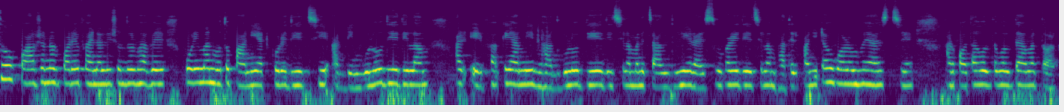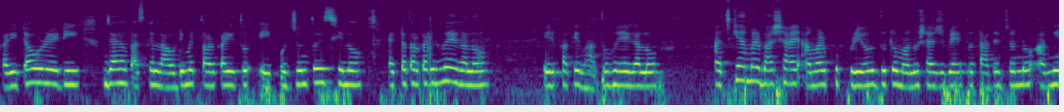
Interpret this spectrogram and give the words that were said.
তো কষানোর পরে ফাইনালি সুন্দরভাবে পরিমাণ মতো পানি অ্যাড করে দিয়েছি আর ডিমগুলোও দিয়ে দিলাম। আর এর ফাঁকে আমি ভাতগুলো দিয়ে দিয়েছিলাম মানে চাল ধুয়ে রাইস কুকারে দিয়েছিলাম, ভাতের পানিটাও গরম হয়ে আসছে। আর কথা বলতে বলতে আমার তরকারিটাও রেডি যাই হোক, আজকে লাউ ডিমের তরকারি তো এই পর্যন্তই ছিল। একটা তরকারি হয়ে গেল। এর ফাঁকে ভাতও হয়ে গেল। আজকে আমার বাসায় আমার খুব প্রিয় দুটো মানুষ আসবে, তো তাদের জন্য আমি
